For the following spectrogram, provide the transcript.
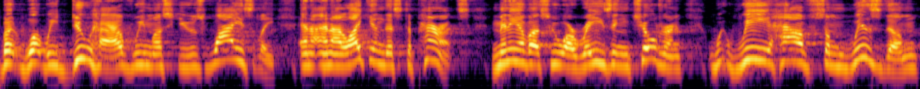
but what we do have, we must use wisely. And, and I liken this to parents. Many of us who are raising children, we have some wisdom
